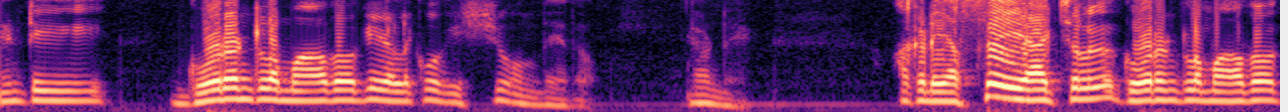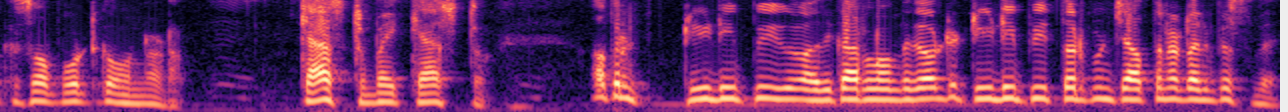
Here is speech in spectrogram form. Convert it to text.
ఏంటి? గోరంట్ల మాధవ్కి వీళ్ళకి ఒక ఇష్యూ ఉంది ఏదో. ఏమండి? అక్కడ ఎస్ఐ యాక్చువల్గా గోరంట్ల మాధవ్కి సపోర్ట్గా ఉన్నాడు. Caste by caste. అతను టీడీపీ అధికారంలో ఉంది కాబట్టి టీడీపీ తరపున చేస్తున్నట్టు అనిపిస్తుంది.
